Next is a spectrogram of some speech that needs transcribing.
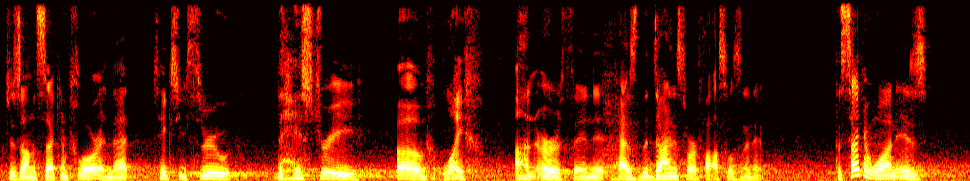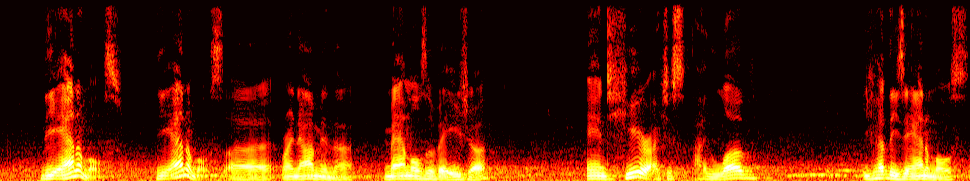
which is on the second floor, and that takes you through the history of life on Earth, and it has the dinosaur fossils in it. The second one is the animals. The animals. Uh, right now, I'm in the mammals of Asia, and here I just I love. You have these animals,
